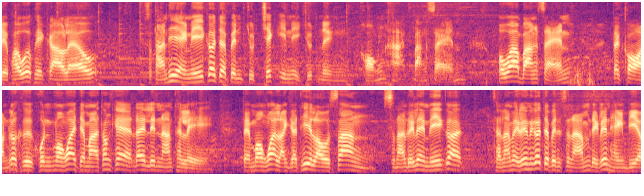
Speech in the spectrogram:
The Power Playground แล้ว สถานที่แห่งนี้ก็จะเป็นจุดเช็คอินอีกจุดหนึ่งของหาดบางแสน เพราะว่าบางแสนแต่ก่อนก็คือคนมองว่าจะมาต้องแค่ได้เล่นน้ำทะเล แต่มองว่าหลังจากที่เราสร้างสนามเด็กเล่นนี้ก็สนามเด็กเล่นนี้ก็จะเป็นสนามเด็กเล่นแห่งเดียว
